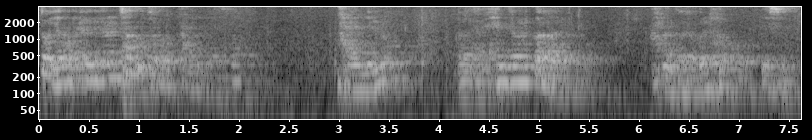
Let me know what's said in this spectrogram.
또 여러분의 의견을 적극적으로 반영해서 다른 일로 여전히 행정을 끌어가려고 하는 노력을 하고 있습니다.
